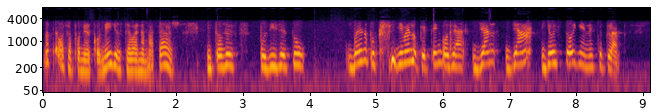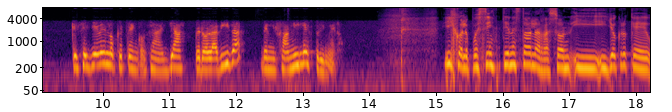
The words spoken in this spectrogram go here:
no te vas a poner con ellos, te van a matar. Entonces, pues dices tú, bueno, pues que se lleven lo que tengo, o sea, ya, ya yo estoy en este plan, que se lleven lo que tengo, o sea, ya, pero la vida de mi familia es primero. Híjole, pues sí, tienes toda la razón y, yo creo que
